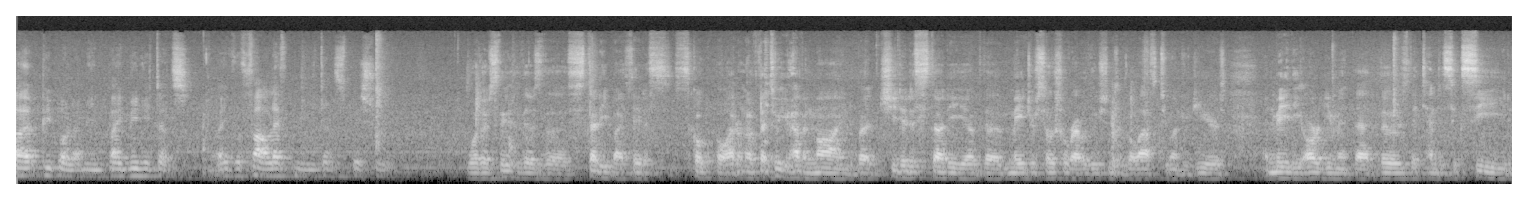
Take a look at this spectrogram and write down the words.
by people, I mean, by militants, by the far left militants especially. Well, there's, there's the study by Theda Skocpol. I don't know if that's what you have in mind, but she did a study of the major social revolutions of the last 200 years and made the argument that those that tend to succeed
